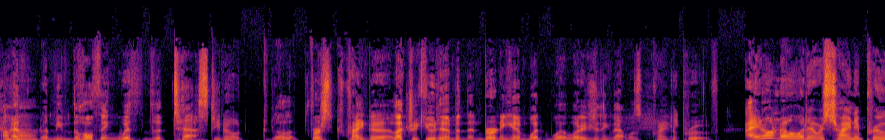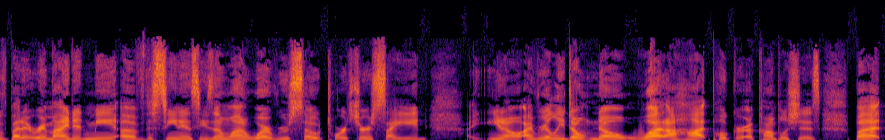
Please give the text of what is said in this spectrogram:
And I mean, the whole thing with the test, you know, uh, first trying to electrocute him and then burning him, what, what, what did you think that was trying to prove? I don't know what it was trying to prove, but it reminded me of the scene in season one where Rousseau tortures Sayid. You know, I really don't know what a hot poker accomplishes, but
